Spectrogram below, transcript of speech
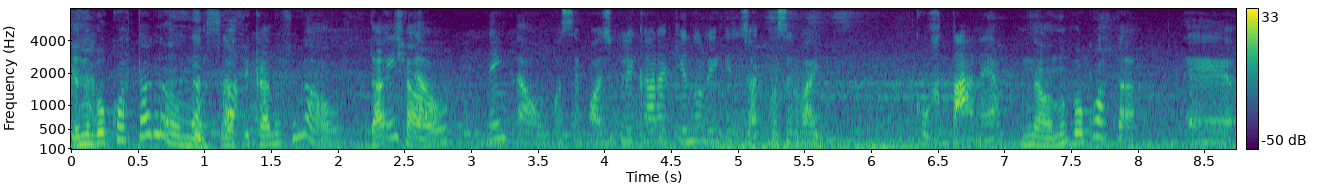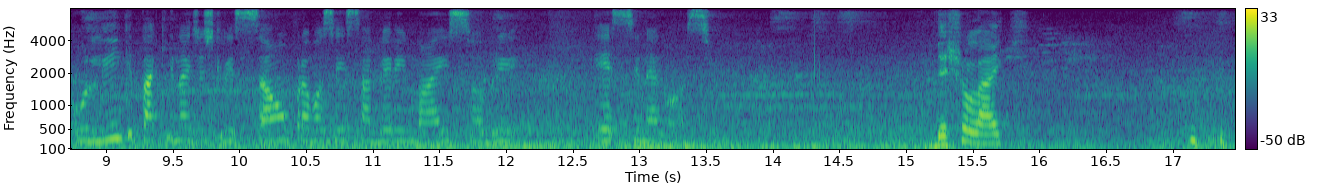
Eu não vou cortar não, moça. Vai ficar no final. Dá tchau. Então, então, você pode clicar aqui no link, já que você não vai cortar, né? Não, não vou cortar. É, o link está aqui na descrição para vocês saberem mais sobre esse negócio. Deixa o like.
